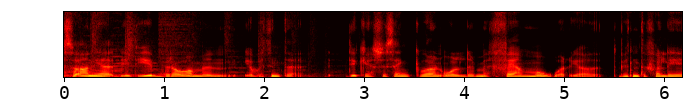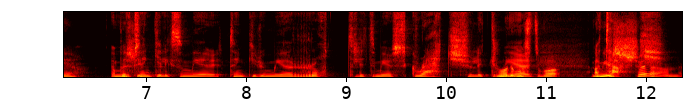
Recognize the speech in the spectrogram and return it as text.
Alltså Anja, det, det är bra men jag vet inte. Det kanske sänker vår ålder med fem år. Jag vet inte ifall det är... Ja, men du tänker, liksom mer, tänker du mer rått, lite mer scratch och lite ja, mer det måste vara mer attack? kön.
